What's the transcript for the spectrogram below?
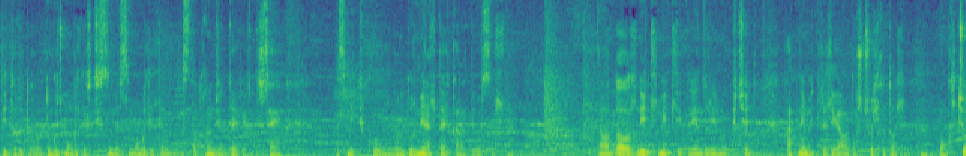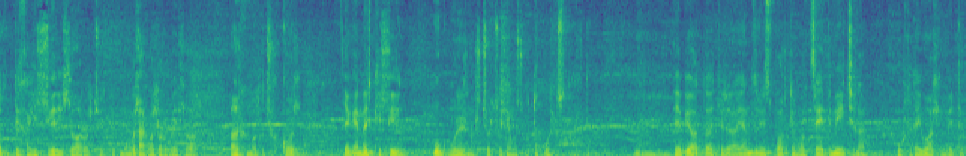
Би тэр дөнгөж Монголд ирчихсэн байсан. Монгол хэлээ бас тодорхой хэмжээтэй сайн бас мэдэхгүй нөгөө дүрмийн алдаа их гаргадаг байсан л та. Тэгээ одоо бол нийтлэл нийтлэл эдгээр янз бүрийн юм бичээд гадны материалыг аваад орчуулахад бол монголчуудынхаа хэллэгээр илүү оруулж өгдөг. Монгол агуулгыг илүү ойрхон болгож өгөхгүй бол яг Америк хэлийг үг бүрээр нь орчуулж ямар ч утгагүй болчихдог. Тэгээ би одоо тэр янз бүрийн спортын хуудас эдмэ хийж байгаа хүүхдүүд аюул олон байдаг.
